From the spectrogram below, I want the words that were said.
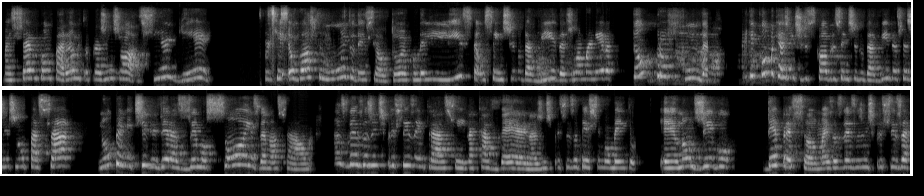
mas serve como parâmetro para a gente ó, se erguer. Porque eu gosto muito desse autor quando ele lista o sentido da vida de uma maneira tão profunda. Porque como que a gente descobre o sentido da vida se a gente não passar, não permitir viver as emoções da nossa alma? Às vezes a gente precisa entrar assim na caverna, a gente precisa ter esse momento. Eu não digo depressão, mas às vezes a gente precisa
